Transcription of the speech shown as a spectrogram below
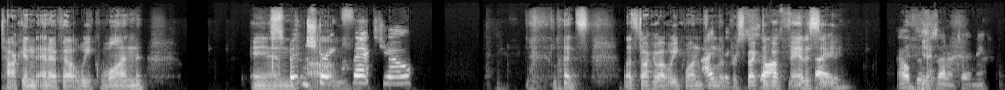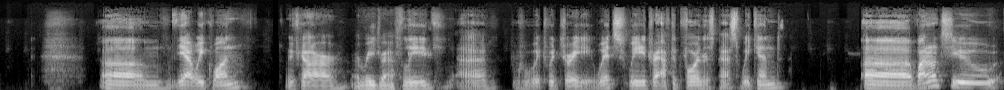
talking NFL Week One. And Spitting straight um, facts, Joe. let's let's talk about Week One from I'm the perspective of fantasy. tired. I hope this Yeah. is entertaining. Um, yeah, week one, we've got our redraft league, uh, which which we which we drafted for this past weekend. Uh, why don't you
